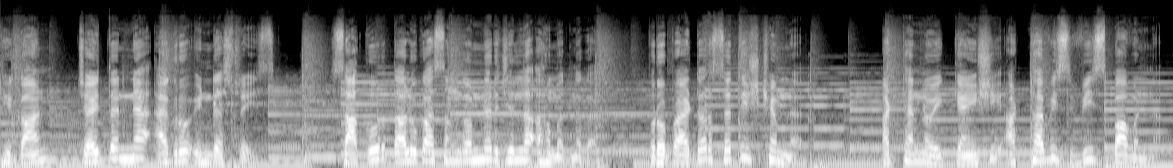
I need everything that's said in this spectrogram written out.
ठिकाण चैतन्य अॅग्रो इंडस्ट्रीज. साकूर तालुका संगमनेर जिल्हा अहमदनगर. प्रोप्रायटर सतीश खेमनर. अठ्ठ्याण्णव एक्क्याऐंशी अठ्ठावीस वीस बावन्न.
